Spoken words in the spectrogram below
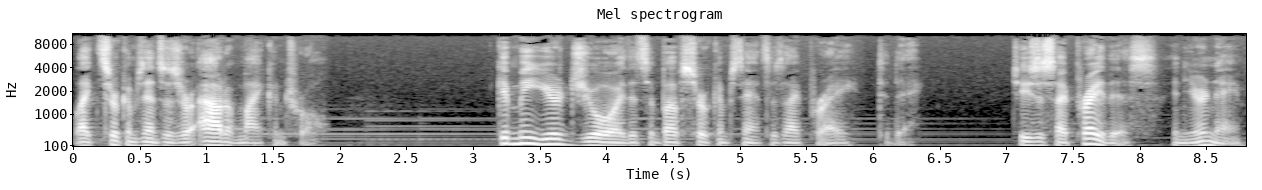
like circumstances are out of my control. Give me your joy that's above circumstances, I pray today. Jesus, I pray this in your name.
